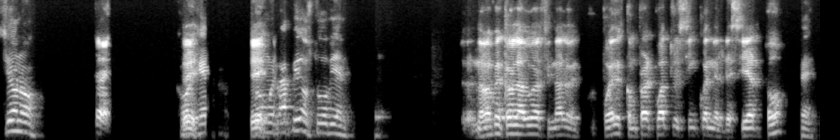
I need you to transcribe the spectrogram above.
¿Sí o no? Sí. Jorge, Sí. ¿estuvo muy rápido o estuvo bien? No me quedó la duda al final. ¿Puedes comprar cuatro y cinco en el desierto? Ve,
